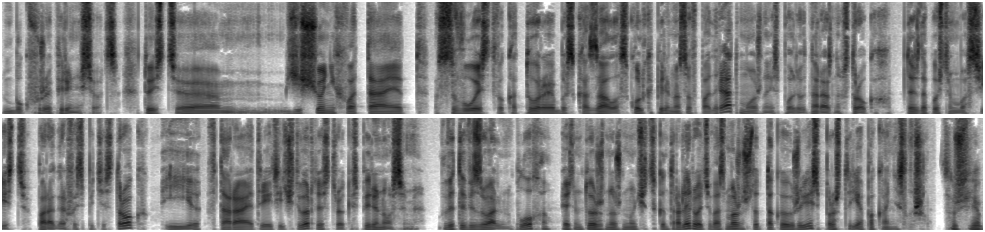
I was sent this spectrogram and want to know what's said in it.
букв уже перенесется. То есть э, еще не хватает свойства, которое бы сказало, сколько переносов подряд можно использовать на разных строках. То есть, допустим, у вас есть параграф из пяти строк, и вторая, третья четвертая строки с переносами. Это визуально плохо. Этим тоже нужно научиться контролировать. Возможно, что-то такое уже есть, просто я пока не слышал. Слушай, я,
